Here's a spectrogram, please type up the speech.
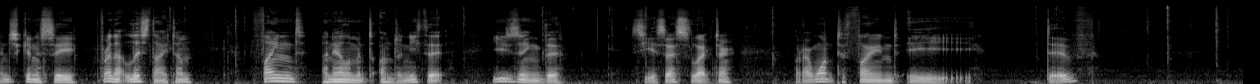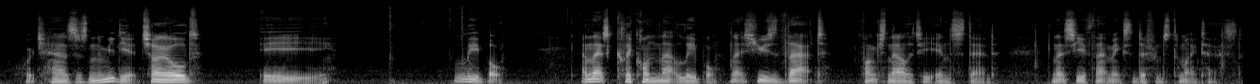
I'm just going to say for that list item, find an element underneath it using the CSS selector, but I want to find a div, which has as an immediate child a label. And let's click on that label. Let's use that functionality instead. And let's see if that makes a difference to my test.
